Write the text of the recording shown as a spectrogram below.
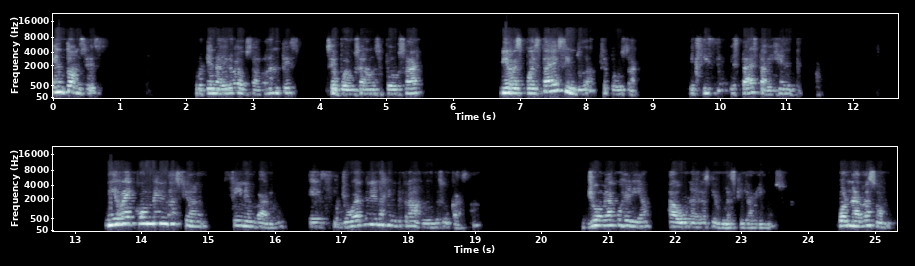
Entonces, porque nadie lo había usado antes, se puede usar o no se puede usar, mi respuesta es, sin duda, se puede usar. Existe, está, está vigente. Mi recomendación, sin embargo, es, si yo voy a tener a gente trabajando desde su casa, yo me acogería a una de las figuras que ya vimos. Por una razón,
